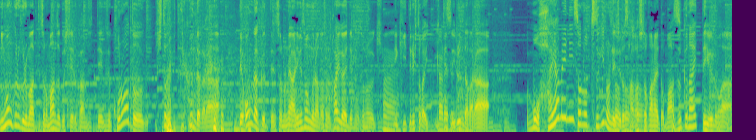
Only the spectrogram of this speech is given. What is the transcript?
日本ぐるぐる回ってその満足している感じって、この後人減ってくんだから、で、音楽ってそのね、アニメソングなんかその海外でもその、きうんいてる人がい一定数いるんだから、もう早めにその次のねじろ探しとかないとまずくないっていうのは、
